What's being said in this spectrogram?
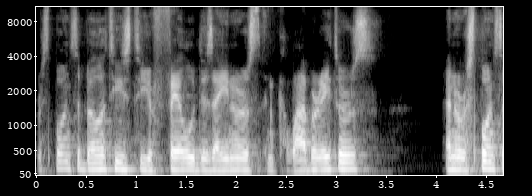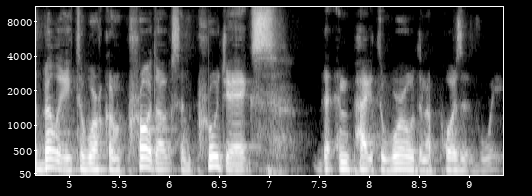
responsibilities to your fellow designers and collaborators, and a responsibility to work on products and projects that impact the world in a positive way.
